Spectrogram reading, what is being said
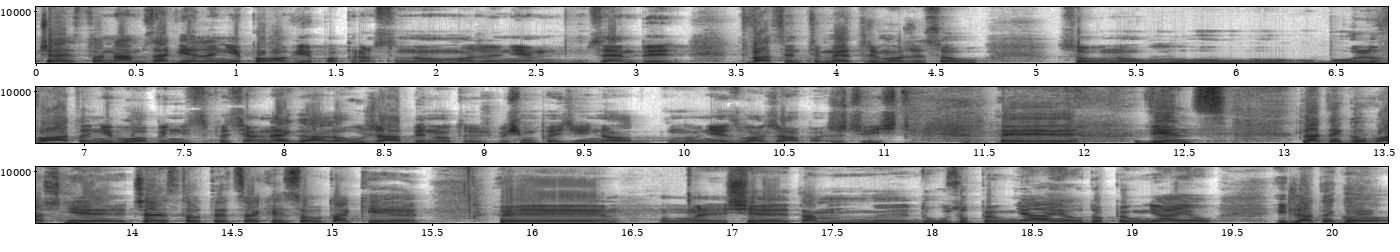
często nam za wiele nie powie po prostu. No może nie wiem, zęby 2 cm może są, są no, u, u, u, lwa to nie byłoby nic specjalnego, ale u żaby no to już byśmy powiedzieli, no, no niezła żaba rzeczywiście. E, więc dlatego właśnie często te cechy są takie, e, się tam uzupełniają, dopełniają i dlatego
